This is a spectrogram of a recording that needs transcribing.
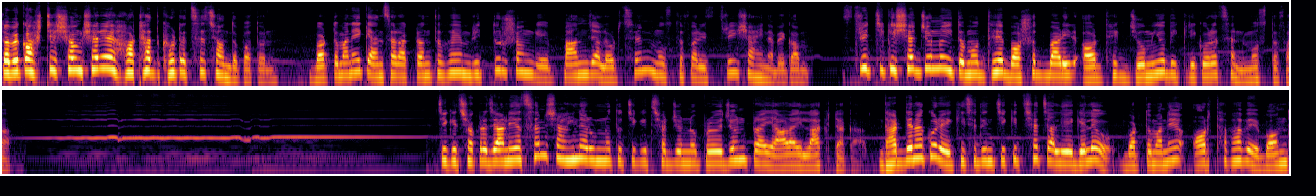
তবে কষ্টের সংসারে হঠাৎ ঘটেছে ছন্দপতন। বর্তমানে ক্যান্সার আক্রান্ত হয়ে মৃত্যুর সঙ্গে পাঞ্জা লড়ছেন মুস্তফার স্ত্রী শাহিনা বেগম। স্ত্রীর চিকিৎসার জন্য ইতোমধ্যে বসত বাড়ির অর্ধেক জমিও বিক্রি করেছেন মোস্তফা। চিকিৎসকরা জানিয়েছেন, শাহিনার উন্নত চিকিৎসার জন্য প্রয়োজন প্রায় আড়াই লাখ টাকা। ধার দেনা করে কিছুদিন চিকিৎসা চালিয়ে গেলেও বর্তমানে অর্থাভাবে বন্ধ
